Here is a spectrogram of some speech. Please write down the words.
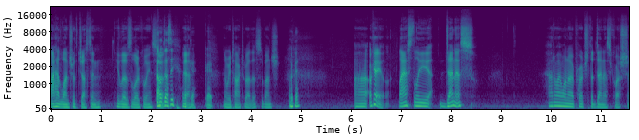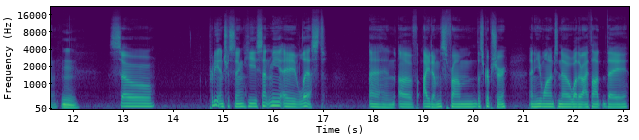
I had lunch with Justin. He lives locally. So, oh, does he? Yeah. Okay, great. And we talked about this a bunch. Okay. Uh, okay. Lastly, Dennis. How do I want to approach the Dennis question? Mm. So, pretty interesting. He sent me a list and of items from the scripture, and he wanted to know whether I thought they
